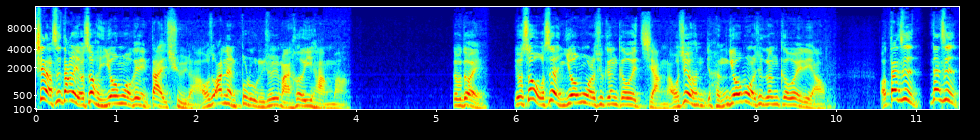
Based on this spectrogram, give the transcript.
谢老师，当然有时候很幽默，给你带去啦。我说啊，那不如你就去买贺一航嘛，对不对？有时候我是很幽默的去跟各位讲啊，我就很很幽默的去跟各位聊哦。但是但是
